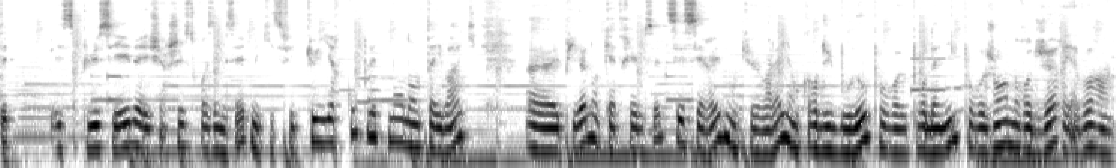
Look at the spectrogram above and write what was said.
peut-être pu essayer d'aller chercher ce troisième set, mais qui se fait cueillir complètement dans le tie-break. Euh, et puis là, dans le quatrième set, c'est serré, donc voilà, il y a encore du boulot pour, pour Daniel pour rejoindre Roger et avoir un,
